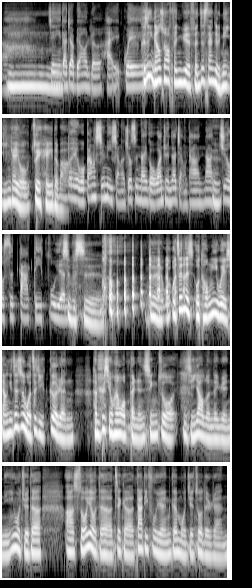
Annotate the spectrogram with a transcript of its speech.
啊！嗯、建议大家不要惹海龟。可是你刚刚说要分月份，这三个里面应该有最黑的吧？对，我刚心里想的就是那个，我完全在讲他，那就是大地复原，是不是？对我，我真的我同意，我也相信，这是我自己个人很不喜欢我本人星座以及耀伦的原因，因为我觉得啊、呃，所有的这个大地复原跟摩羯座的人。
